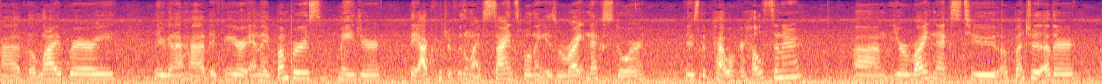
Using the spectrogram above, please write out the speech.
have the library, you're gonna have, if you're in a Bumpers major, the Agriculture, Food and Life Science building is right next door. There's the Pat Walker Health Center. Um, you're right next to a bunch of other uh,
